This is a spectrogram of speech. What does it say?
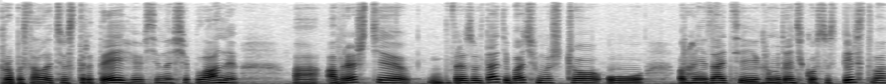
прописали цю стратегію, всі наші плани. А врешті, в результаті бачимо, що у організації громадянського суспільства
